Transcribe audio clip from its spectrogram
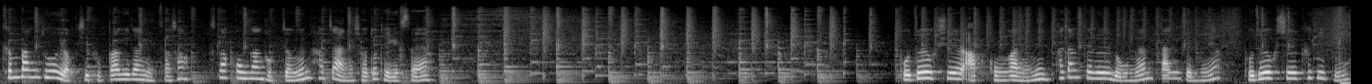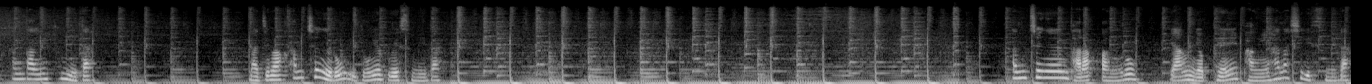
큰 방도 역시 붙박이장이 있어서 수납 공간 걱정은 하지 않으셔도 되겠어요. 보조욕실 앞 공간에는 화장대를 놓으면 딱이겠네요. 보조욕실 크기도 상당히 큽니다. 마지막 3층으로 이동해 보겠습니다. 3층은 다락방으로 양 옆에 방이 하나씩 있습니다.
